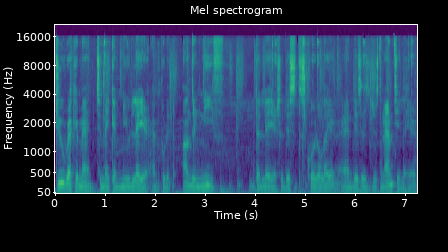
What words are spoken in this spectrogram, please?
do recommend to make a new layer and put it underneath the layer. So this is the Squirtle layer and this is just an empty layer.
